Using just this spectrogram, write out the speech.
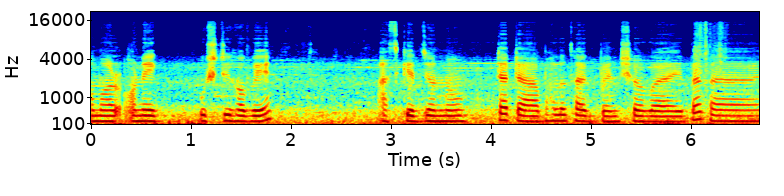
আমার অনেক পুষ্টি হবে। আজকের জন্য টাটা ভালো থাকবেন সবাই বাই বাই।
